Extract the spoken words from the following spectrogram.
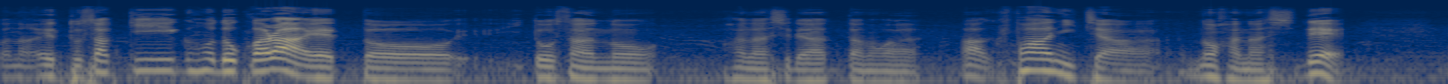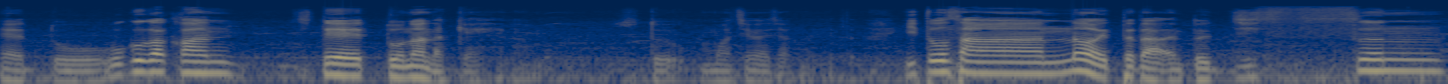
かな？えっと、先ほどから、えっと、伊藤さんの話であったのが、あ、ファーニチャーの話で、えっと、僕が感じて、えっと、なんだっけ、ちょっと間違えちゃったけど、伊藤さんの言ってた、えっと、実寸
